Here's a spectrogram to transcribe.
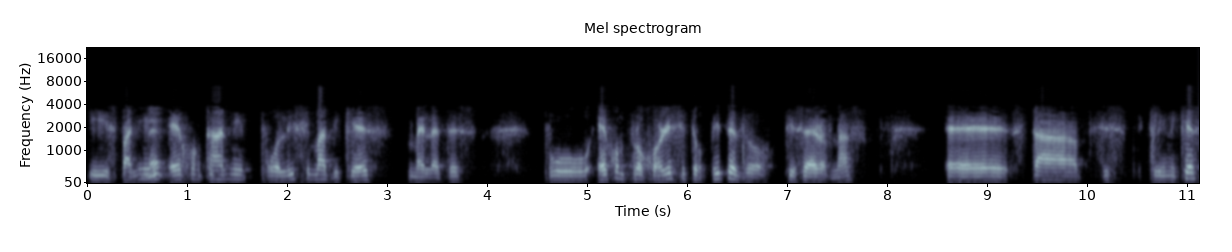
οι Ισπανοί ναι. έχουν κάνει πολύ σημαντικές μελέτες που έχουν προχωρήσει το επίπεδο της έρευνας ε, στα, στις κλινικές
